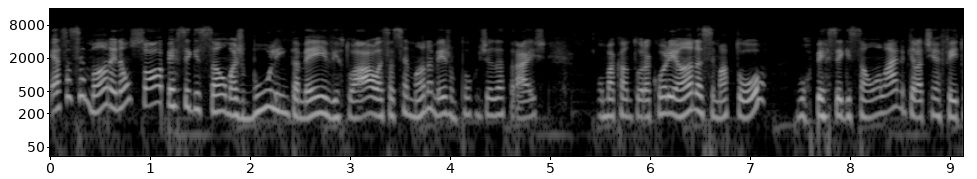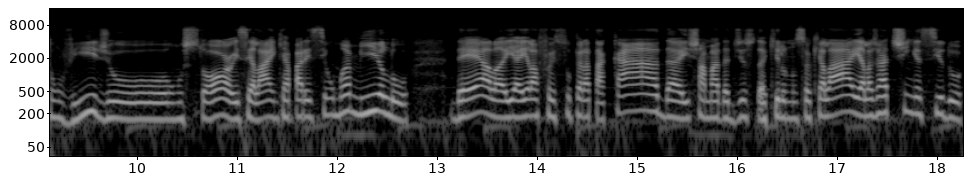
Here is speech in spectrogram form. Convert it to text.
essa semana, e não só perseguição, mas bullying também virtual, essa semana mesmo, poucos dias atrás, uma cantora coreana se matou por perseguição online, porque ela tinha feito um vídeo, um story, sei lá, em que aparecia um mamilo dela, e aí ela foi super atacada e chamada disso, daquilo, não sei o que lá, e ela já tinha sido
